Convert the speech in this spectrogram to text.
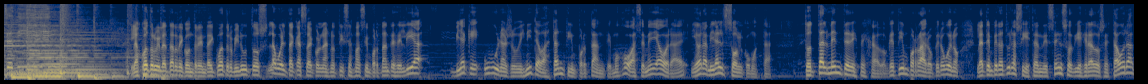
te di. Las 4 de la tarde con 34 minutos, la vuelta a casa con las noticias más importantes del día. Mirá que hubo una lloviznita bastante importante, mojó hace media hora, ¿eh? y ahora mirá el sol cómo está. Totalmente despejado, qué tiempo raro, pero bueno, la temperatura sí está en descenso, 10 grados a esta hora.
